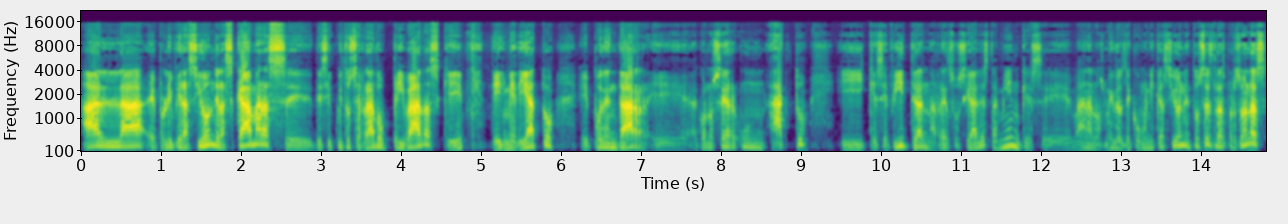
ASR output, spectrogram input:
a la eh, proliferación de las cámaras eh, de circuito cerrado privadas que de inmediato eh, pueden dar a conocer un acto y que se filtran a redes sociales también, que se van a los medios de comunicación. Entonces las personas,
